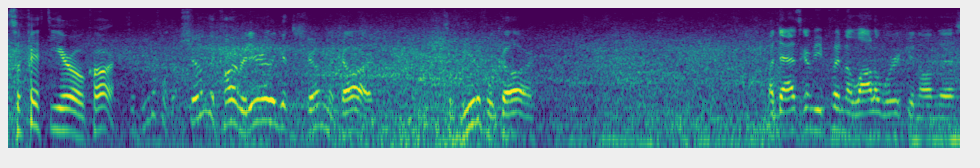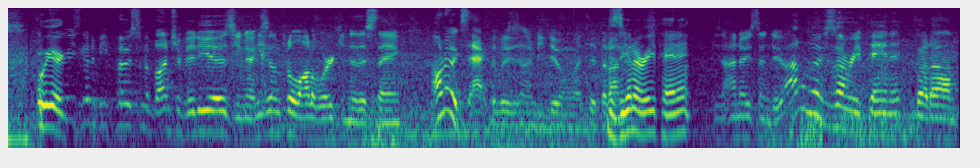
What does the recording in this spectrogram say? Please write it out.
It's a 50 year old car. It's a beautiful car. Show him the car. We didn't really get to show him the car. It's a beautiful car. My dad's gonna be putting a lot of work in on this. Weird. He's gonna be posting a bunch of videos. You know, he's gonna put a lot of work into this thing. I don't know exactly what he's gonna be doing with it, but Is I he gonna repaint it? He's, I know he's gonna do. I don't know if he's gonna repaint it, but um,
